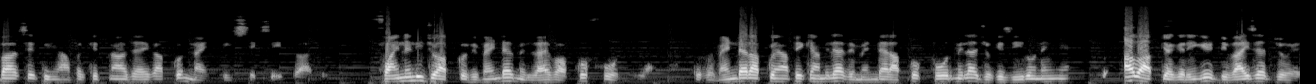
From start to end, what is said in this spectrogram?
बार से तो यहाँ पर कितना आ जाएगा आपको? नाइनटी सिक्स एक बार फाइनली जो आपको रिमाइंडर मिल रहा है, वो आपको फोर मिला। तो रिमाइंडर आपको यहाँ पे क्या मिला? रिमाइंडर आपको फोर मिला, जो कि ज़ीरो नहीं है। तो अब आप क्या करेंगे? डिवाइजर जो है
